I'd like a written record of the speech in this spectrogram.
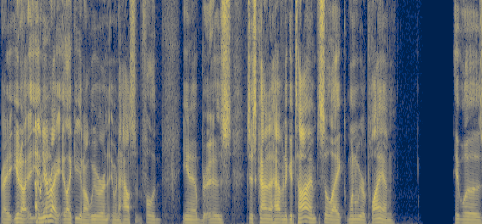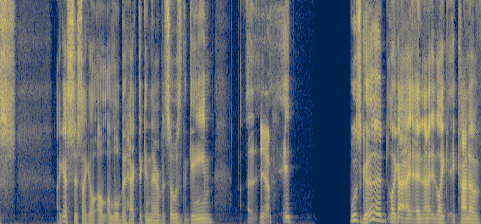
Right, you know, and okay. you're right. Like you know, we were in, in a house full of you know bros, just kind of having a good time. So like when we were playing it was, I guess, just like a, a, a little bit hectic in there. But so was the game. Uh, yeah, it was good. Like I and I like it kind of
